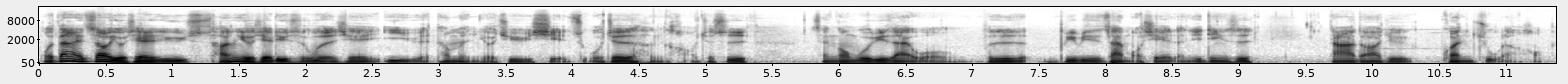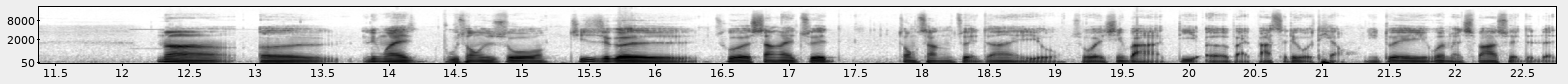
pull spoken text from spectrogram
我大概知道有些律师，好像有些律师或者一些议员，他们有去协助，我觉得很好。就是成功不必在我，不是不必在某些人，一定是大家都要去关注了哈。那呃，另外补充是说，其实这个除了伤害罪。重伤罪当然也有所谓刑法第二百八十六条，你对未满十八岁的人，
